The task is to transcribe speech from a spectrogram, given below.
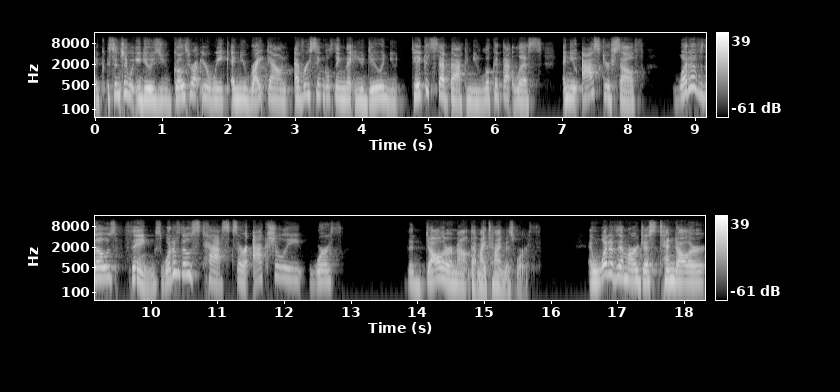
like essentially what you do is you go throughout your week and you write down every single thing that you do and you take a step back and you look at that list and you ask yourself what of those things what of those tasks are actually worth the dollar amount that my time is worth? And what of them are just $10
